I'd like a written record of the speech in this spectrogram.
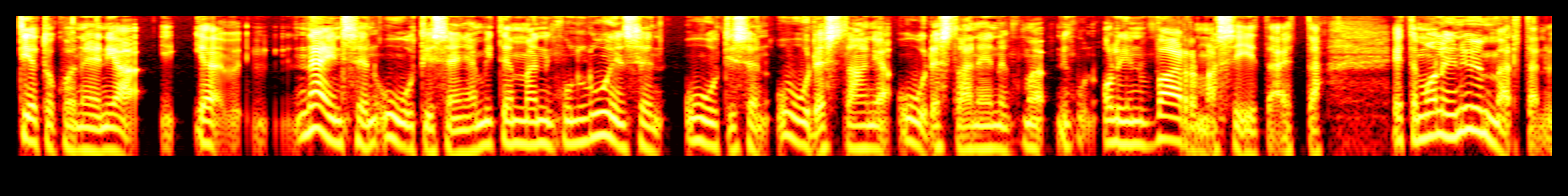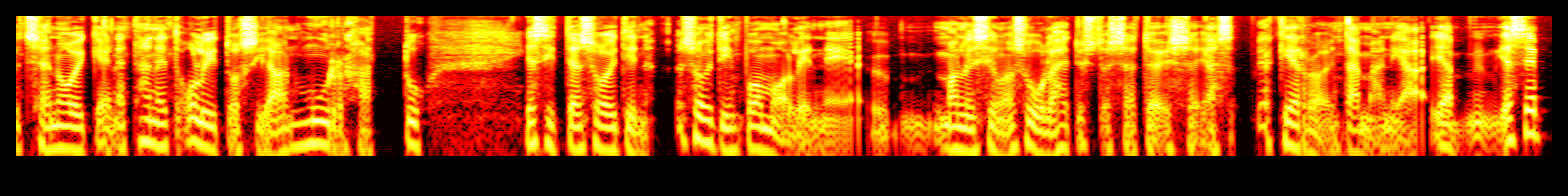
tietokoneen ja, ja näin sen uutisen ja miten mä niin kuin luin sen uutisen uudestaan ja uudestaan ennen kuin mä niin kuin olin varma siitä, että, että mä olin ymmärtänyt sen oikein, että hänet oli tosiaan murhattu. Ja sitten soitin, soitin pomolle, niin mä olin silloin suulähetystössä töissä ja, ja kerroin tämän ja, ja, ja se –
